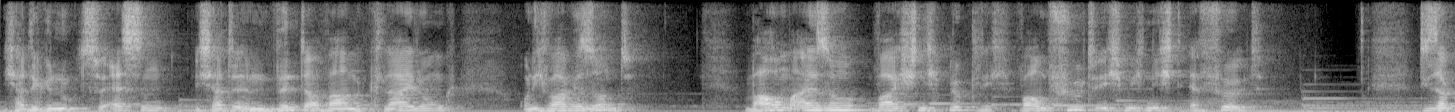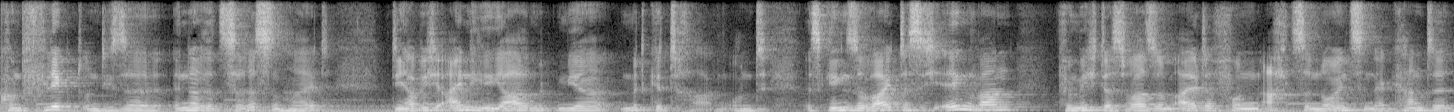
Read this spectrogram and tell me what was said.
Ich hatte genug zu essen, ich hatte im Winter warme Kleidung und ich war gesund. Warum also war ich nicht glücklich? Warum fühlte ich mich nicht erfüllt? Dieser Konflikt und diese innere Zerrissenheit, die habe ich einige Jahre mit mir mitgetragen. Und es ging so weit, dass ich irgendwann für mich, das war so im Alter von 18, 19, erkannte,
